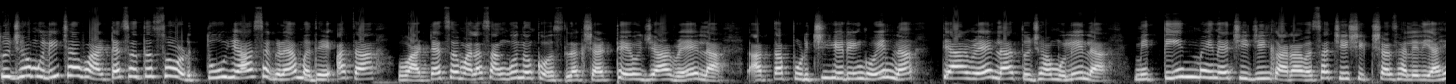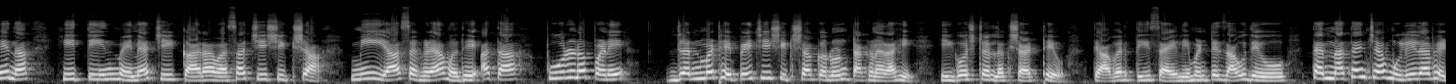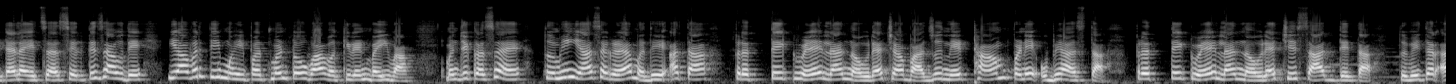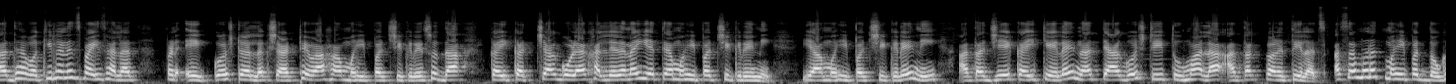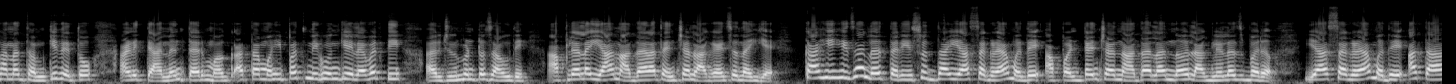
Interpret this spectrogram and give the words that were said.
तुझ्या मुलीच्या वाट्याचं तर सोड तू या सगळ्यामध्ये आता वाट्याचं मला सांगू नकोस. लक्षात ठेव ज्या वेळेला आता पुढची हिअरिंग होईल ना त्यावेळेला तुझ्या मुलीला मी तीन महिन्याची जी कारावासाची शिक्षा झालेली आहे ना ही तीन महिन्याची कारावासाची शिक्षा मी या सगळ्यामध्ये आता पूर्णपणे जन्मठेपेची शिक्षा करून टाकणार आहे. ही गोष्ट लक्षात ठेव. त्यावरती सायली म्हणते जाऊ देऊ त्यांना त्यांच्या मुलीला भेटायला यायचं असेल ते जाऊ दे. यावरती महिपत म्हणतो वा वकिलेनबाई वा. म्हणजे कसं आहे तुम्ही या सगळ्यामध्ये आता प्रत्येक वेळेला नवऱ्याच्या बाजूने ठामपणे उभ्या असता. प्रत्येक वेळेला नवऱ्याची साथ देता. तुम्ही तर अर्ध्या वकिलानेच बाई झालात. पण एक गोष्ट लक्षात ठेवा हा महिपत शिकरेसुद्धा काही कच्च्या गोळ्या खाल्लेल्या नाही आहेत त्या महिपत शिकरेनी. या महिपत शिकरेनी आता जे काही केलं आहे ना त्या गोष्टी तुम्हाला आता कळतीलच. असं म्हणत महिपत दोघांना धमकी देतो आणि त्यानंतर मग आता महिपत निघून गेल्यावरती अर्जुन म्हणतो जाऊ दे आपल्याला या नादाला त्यांच्या लागायचं नाही आहे काहीही झालं तरीसुद्धा या सगळ्यामध्ये आपण त्यांच्या नादाला न लागलेलंच बरं. या सगळ्यामध्ये आता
